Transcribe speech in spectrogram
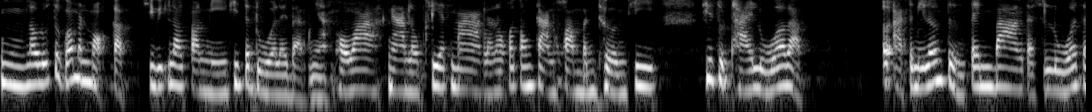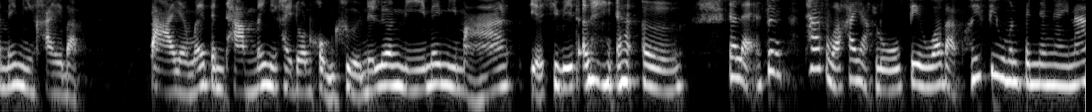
อืมเรารู้สึกว่ามันเหมาะกับชีวิตเราตอนนี้ที่จะดูอะไรแบบเนี้ยเพราะว่างานเราเครียดมากแล้วเราก็ต้องการความบันเทิงที่ที่สุดท้ายรู้ว่าแบบเอออาจจะมีเรื่องตื่นเต้นบ้าง แต่ฉันรู้ว่าจะไม่มีใครแบบ ตายอย่างไม่เป็นธรรมไม่มีใครโดนข่มขืนในเรื่องนี้ ไม่มีหมาเสียชีวิตอะไรเงี้ยเออนั่นแหละ ซึ่งถ้าสมมติว่าใครอยากรู้ฟิลว่าแบบเฮ้ยฟิลมันเป็นยังไงนะ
